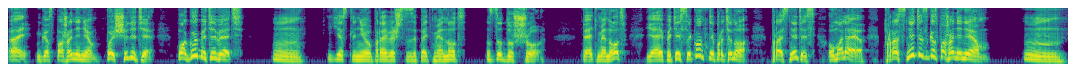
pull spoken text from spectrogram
«Эй, госпожа Ниним, пощадите! Погубите ведь!» «Ммм, если не управишься за пять минут, за душу. Пять минут? Я и пяти секунд не протяну! Проснитесь, умоляю! Проснитесь, госпожа Нинем!» «Ммм...»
